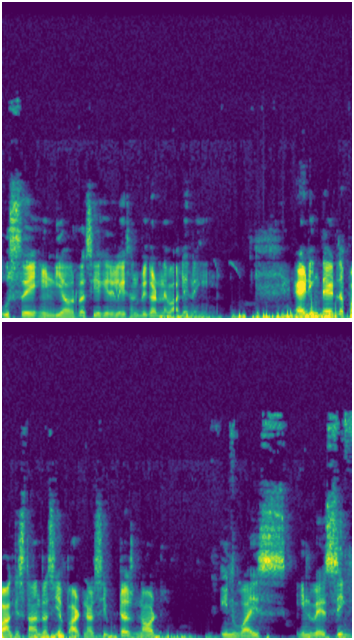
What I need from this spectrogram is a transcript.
उससे इंडिया और रसिया के रिलेशन बिगड़ने वाले नहीं adding that the Pakistan Russia partnership does not envisage envisaging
